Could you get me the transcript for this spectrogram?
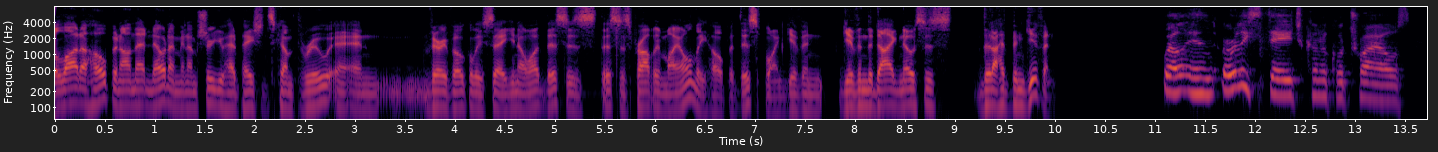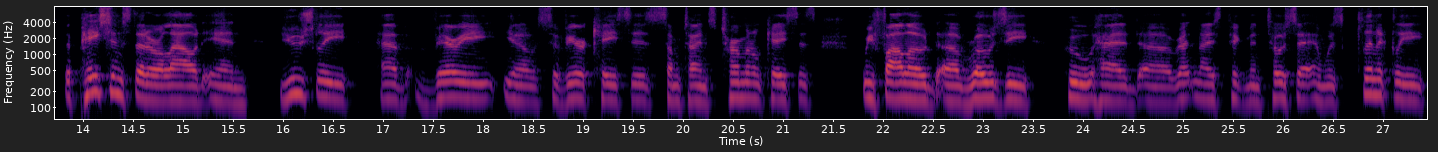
a lot of hope? And on that note, I mean, I'm sure you had patients come through and very vocally say, you know what, this is this is probably my only hope at this point, given given the diagnosis that I've been given. Well, in early stage clinical trials, the patients that are allowed in usually have very you know severe cases sometimes terminal cases we followed uh, rosie who had uh, retinitis pigmentosa and was clinically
